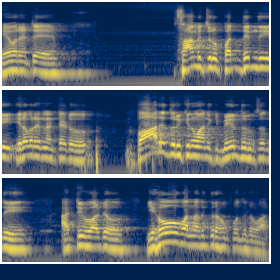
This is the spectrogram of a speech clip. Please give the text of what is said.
ఏమనంటే సామెతలు పద్దెనిమిది ఇరవై రెండు అంటాడు భార్య దొరికిన వానికి మేలు దొరుకుతుంది. అట్టి వాడు యహో వాళ్ళ అనుగ్రహం పొందినవాడు.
